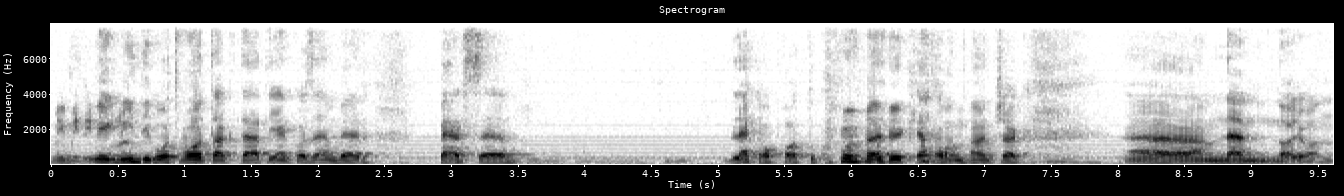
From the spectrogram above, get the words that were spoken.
Még mindig még mindig ott voltak, tehát ilyenkor az ember persze lekaphattuk volna őket onnan, csak em, nem nagyon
